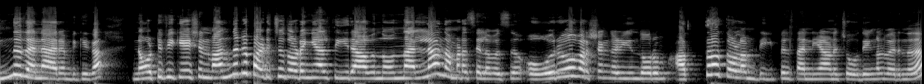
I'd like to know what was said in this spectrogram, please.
ഇന്ന് തന്നെ ആരംഭിക്കുക. നോട്ടിഫിക്കേഷൻ വന്നിട്ട് പഠിച്ചു തുടങ്ങിയാൽ തീരാവുന്ന ഒന്നല്ല നമ്മുടെ സിലബസ് ഓരോ വർഷം കഴിയുന്തോറും അത്രത്തോളം ഡീപ്പിൽ തന്നെയാണ് ചോദ്യങ്ങൾ വരുന്നത്.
